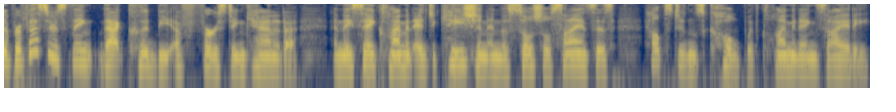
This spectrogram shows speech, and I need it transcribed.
The professors think that could be a first in Canada, and they say climate education in the social sciences helps students cope with climate anxiety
